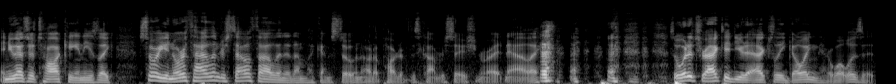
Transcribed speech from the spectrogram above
and you guys are talking, and he's like, "So are you North Island or South Island?" And I'm like, "I'm so not a part of this conversation right now." Like, so what attracted you to actually going there? What was it?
